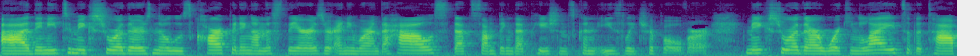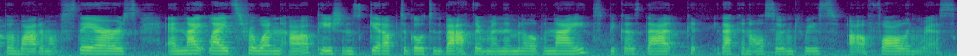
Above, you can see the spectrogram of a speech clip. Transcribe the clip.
Uh, they need to make sure there's no loose carpeting on the stairs or anywhere in the house. That's something that patients can easily trip over. Make sure there are working lights at the top and bottom of stairs and night lights for when uh, patients get up to go to the bathroom in the middle of the night because that could, that can also increase uh, falling risk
